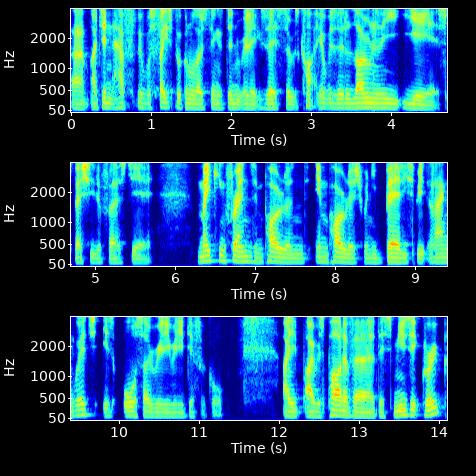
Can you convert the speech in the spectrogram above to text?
Um, I didn't have it was Facebook and all those things didn't really exist, so it was kind it was a lonely year, especially the first year. Making friends in Poland in Polish when you barely speak the language is also really really difficult. I, I was part of a, uh, this music group.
